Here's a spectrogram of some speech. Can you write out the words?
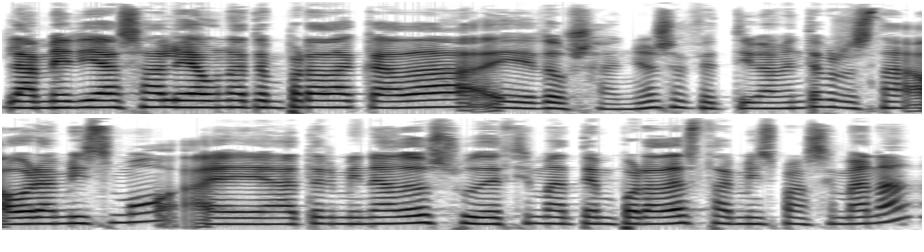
la media sale a una temporada cada eh, dos años, efectivamente, porque está ahora mismo eh, ha terminado su décima temporada esta misma semana.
